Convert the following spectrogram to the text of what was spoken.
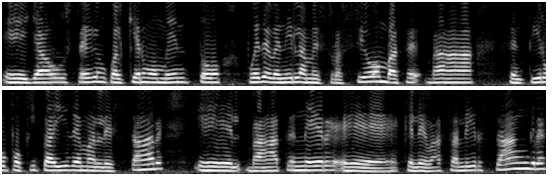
eh, ya usted en cualquier momento puede venir la menstruación, va a, va a sentir un poquito ahí de malestar, va a tener que le va a salir sangre,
